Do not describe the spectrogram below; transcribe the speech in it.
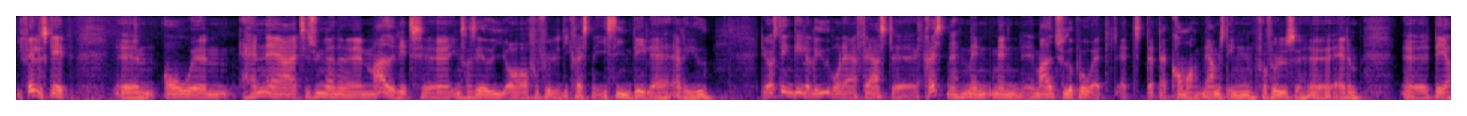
i fællesskab. Øh, og øhm, han er til synligheden meget lidt øh, interesseret i at, at forfølge de kristne i sin del af, af riget. Det er også en del af riget, hvor der er færrest øh, kristne, men, men øh, meget tyder på, at, at der, der kommer nærmest ingen forfølgelse øh, af dem øh, der.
